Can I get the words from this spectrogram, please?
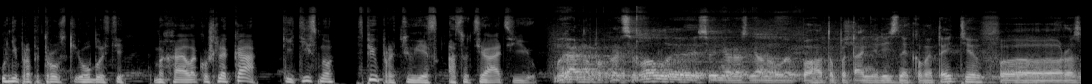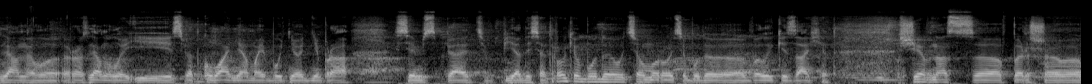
у Дніпропетровській області Михайла Кошляка, який тісно співпрацює з асоціацією. Ми гарно попрацювали. Сьогодні розглянули багато питань різних комітетів. е, Розглянули, розглянули і святкування майбутнього Дніпра 75-50 років буде у цьому році. Буде великий захід. Ще в нас е, вперше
